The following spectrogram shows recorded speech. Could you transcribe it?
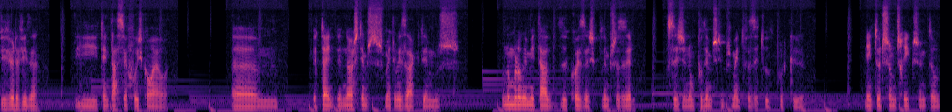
viver a vida e tentar ser feliz com ela. Um, tenho- nós temos de mentalizar que temos um número limitado de coisas que podemos fazer, ou seja, não podemos simplesmente fazer tudo porque nem todos somos ricos, então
